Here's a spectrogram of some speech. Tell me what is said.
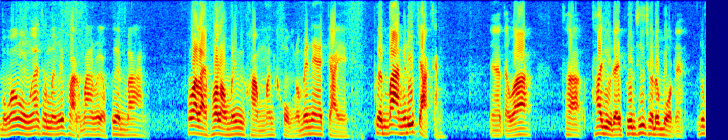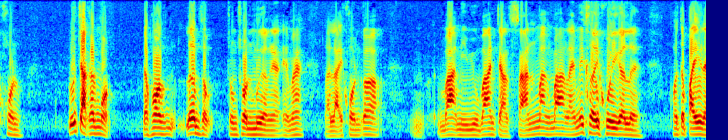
ผมว่างงว่าทำไมไม่ฝากบ้านไว้กับเพื่อนบ้าน เพราะอะไรเพราะเราไม่มีความมั่นคง เราไม่แน่ใจเพื่อนบ้านไม่รู้จักกันนะแต่ว่าถ้าถ้าอยู่ในพื้นที่ชนบทเนี่ยทุกคนรู้จักกันหมด แต่พอเริ่มชุมชนเมืองเนี่ยเห็นไหม หลายๆ คนก็บ้านมีอยู่บ้านจัดสรรบ้างบ้านอะไรไม่เคยคุยกันเลยพอจะไปไหน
